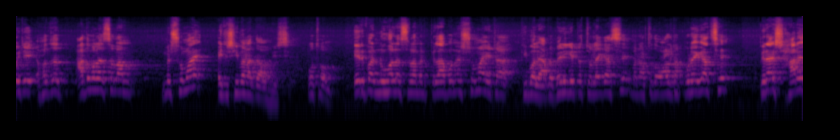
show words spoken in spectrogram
ওইটাই হজরত আদম আলাহিসাল্লামের সময়, এইটা সীমানা দেওয়া হয়েছে, প্রথম। এরপর নুহ আলাহিসাল্লামের প্লাবনের সময় এটা কি বলে, আপনার ব্যারিগেডটা চলে গেছে মানে অর্থাৎ ওয়ালটা পড়ে গেছে। প্রায় সাড়ে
